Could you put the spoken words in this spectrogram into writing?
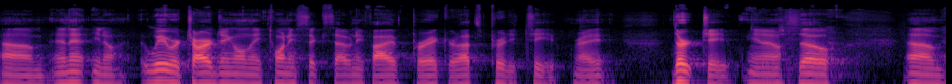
Um, and it, you know, we were charging only twenty six seventy five per acre. That's pretty cheap, right? Dirt cheap, you know. So um,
